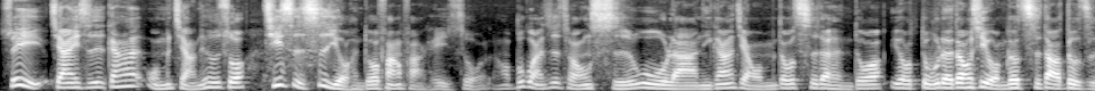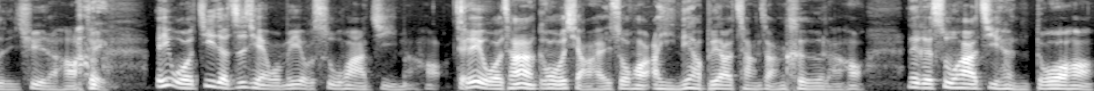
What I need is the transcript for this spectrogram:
所以蒋医师刚刚我们讲就是说，其实是有很多方法可以做的，不管是从食物啦，你刚刚讲我们都吃了很多有毒的东西，我们都吃到肚子里去了哈。对。哎，我记得之前我们有塑化剂嘛，哈，所以我常常跟我小孩说话啊，饮料不要常常喝了哈，那个塑化剂很多哈，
